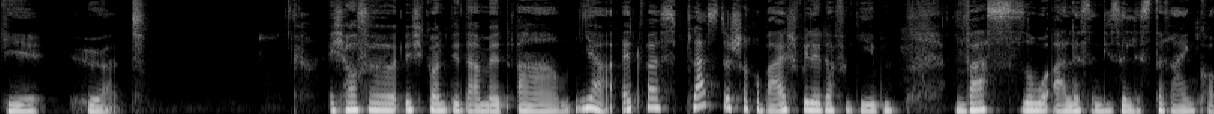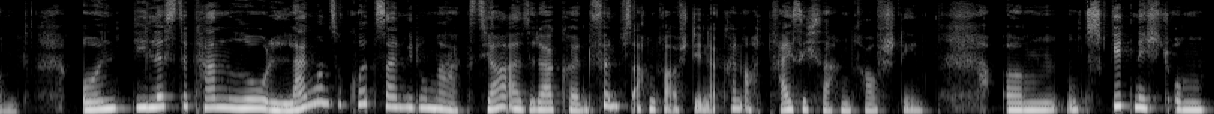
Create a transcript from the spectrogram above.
gehört. Ich hoffe, ich konnte dir damit ähm, ja etwas plastischere Beispiele dafür geben, was so alles in diese Liste reinkommt. Und die Liste kann so lang und so kurz sein, wie du magst. Ja, also da können fünf Sachen draufstehen, da können auch 30 Sachen draufstehen. Ähm, es geht nicht um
